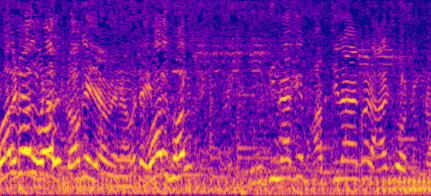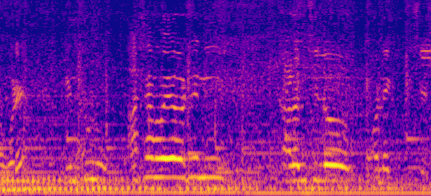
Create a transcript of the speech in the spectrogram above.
বল বল বল। ব্লগে যাবে না ওটা বল বল। দুদিন আগে ভাবছিলাম একবার আসব অশোকনগরে কিন্তু আশা হয়ে ওঠেনি কারণ ছিল অনেক বিশেষ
